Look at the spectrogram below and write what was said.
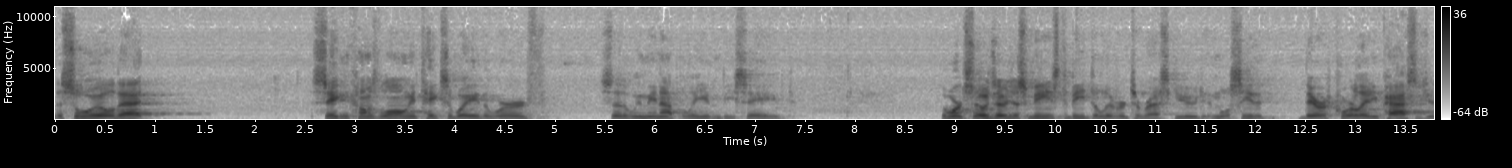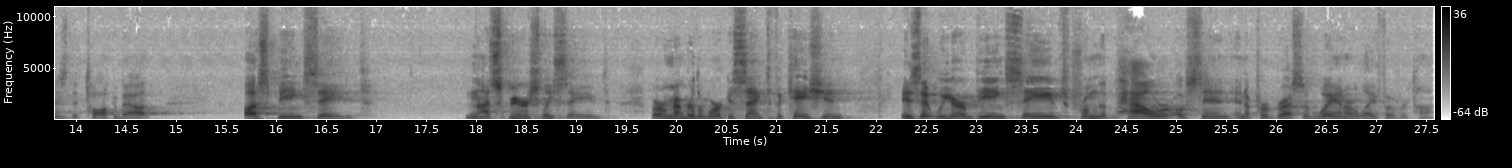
the soil that Satan comes along and takes away the word so that we may not believe and be saved. The word sozo just means to be delivered to rescued, and we'll see that there are correlating passages that talk about us being saved. Not spiritually saved, but remember the work of sanctification is that we are being saved from the power of sin in a progressive way in our life over time.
